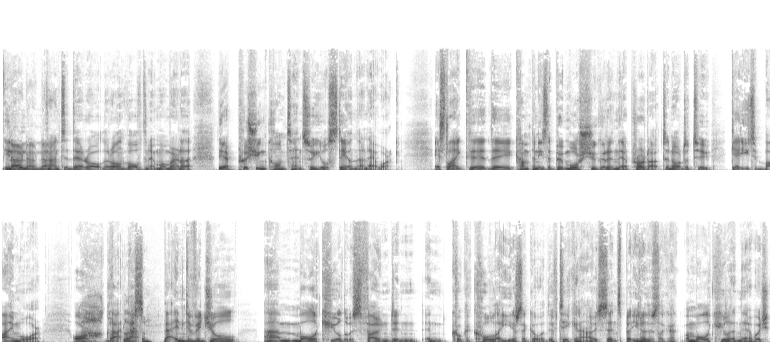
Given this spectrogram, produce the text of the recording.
you No, know, no, no. Granted, they're all they're all involved in it in one way or another. They are pushing content so you'll stay on their network. It's like the the companies that put more sugar in their product in order to get you to buy more, or Oh, God that, bless that, them. that individual um, molecule that was found in, in Coca Cola years ago. They've taken it out since, but you know, there's like a, a molecule in there which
